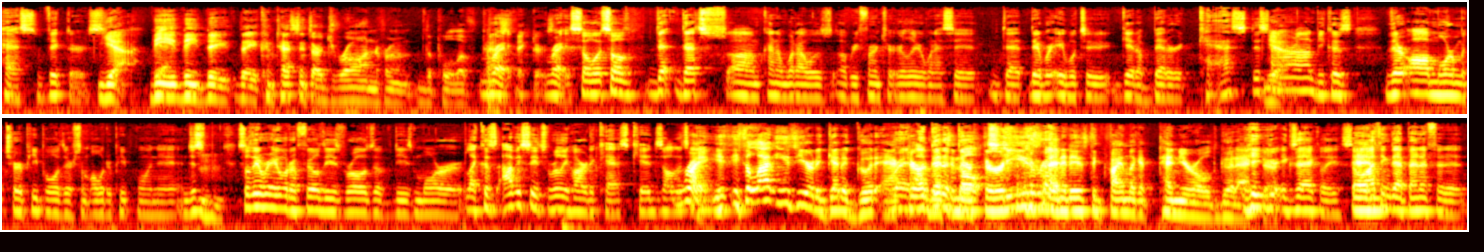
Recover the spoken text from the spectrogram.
past victors. Yeah, the, Yeah. The, the the contestants are drawn from the pool of past right, victors. right. So so that that's um, kind of what I was uh, referring to earlier when I said that they were able to get a better cast this time Yeah. around because they're all more mature people. There's some older people in it, and just Mm-hmm. so they were able to fill these roles of these more like because obviously it's really hard to cast kids all the Right. time. It, it's a lot easier to get a good actor a good that's in their 30s Right. than it is to find like a 10 year old good actor. exactly. So And- I think that benefited.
